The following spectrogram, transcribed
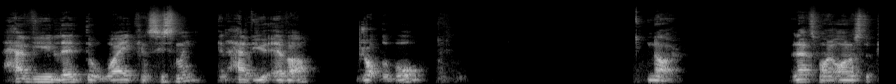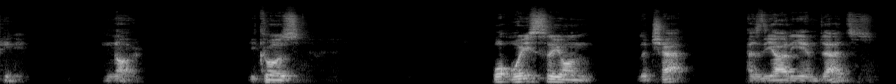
Have you led the way consistently? And have you ever dropped the ball? No. And that's my honest opinion. No. Because what we see on the chat as the RDM dads,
